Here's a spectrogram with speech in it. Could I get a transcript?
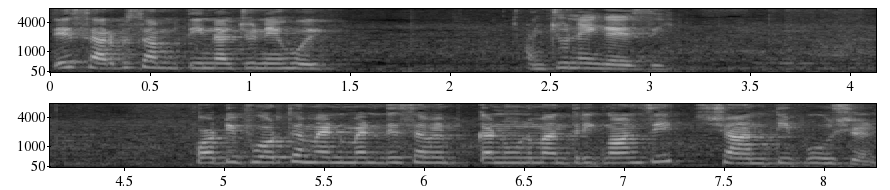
ਤੇ ਸਰਬਸੰਮਤੀ ਨਾਲ ਚੁਣੇ ਹੋਏ ਚੁਣੇ ਗਏ ਸੀ। 44th ਅਮੈਂਡਮੈਂਟ ਦੇ ਸਮੇਂ ਕਾਨੂੰਨ ਮੰਤਰੀ ਕੌਣ ਸੀ? ਸ਼ਾਂਤੀ ਭੂਸ਼ਣ।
